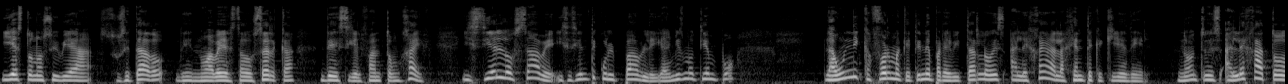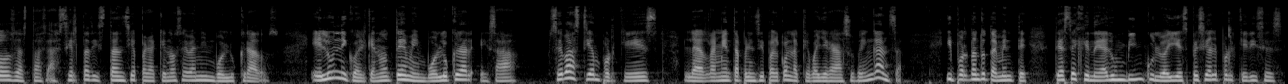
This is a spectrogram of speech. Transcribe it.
Y esto no se hubiera suscitado de no haber estado cerca de Ciel Phantom Hive. Y si él lo sabe y se siente culpable y al mismo tiempo la única forma que tiene para evitarlo es alejar a la gente que quiere de él. ¿No? Entonces aleja a todos hasta a cierta distancia para que no se vean involucrados. El único el que no teme involucrar es a Sebastián porque es la herramienta principal con la que va a llegar a su venganza. Y por tanto también te, hace generar un vínculo ahí especial porque dices,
